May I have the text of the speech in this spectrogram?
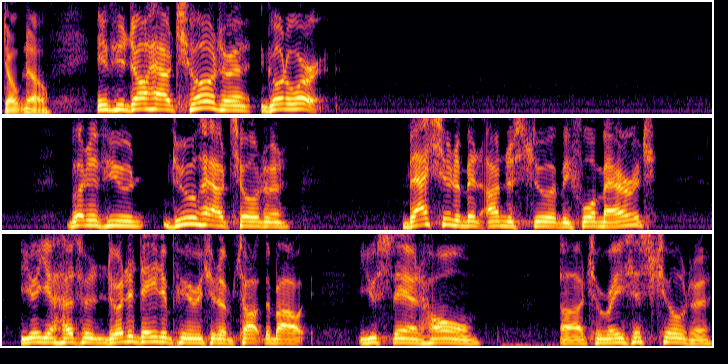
Don't know. If you don't have children, go to work. But if you do have children, that should have been understood before marriage. You and your husband, during the dating period, should have talked about you staying home uh, to raise his children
